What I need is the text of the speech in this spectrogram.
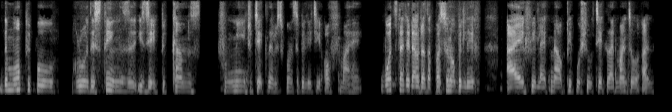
the more people grow these things, the easier it becomes for me to take the responsibility off my what started out as a personal belief, I feel like now people should take that mantle and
